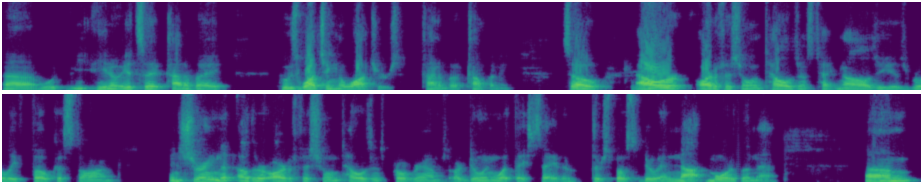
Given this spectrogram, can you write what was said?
Uh, you know, it's a kind of a who's watching the watchers kind of a company. So our artificial intelligence technology is really focused on ensuring that other artificial intelligence programs are doing what they say they're, they're supposed to do and not more than that. Um,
